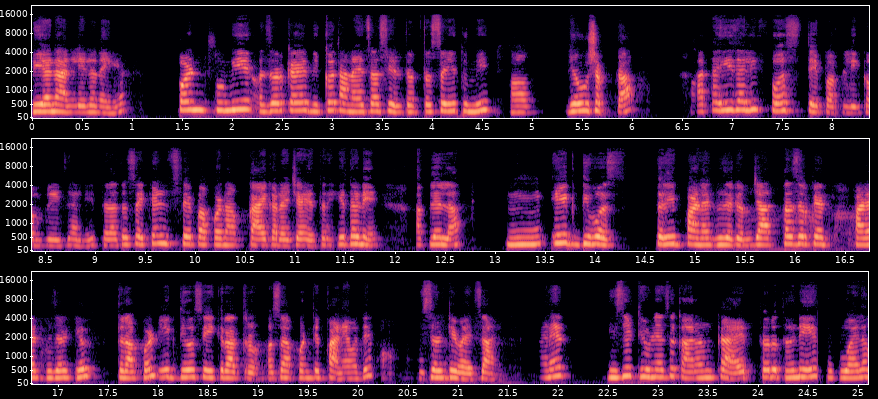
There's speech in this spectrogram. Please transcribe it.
बियाणं आणलेलं नाहीये. पण तुम्ही जर काय विकत आणायचं असेल तर तसंही तुम्ही घेऊ शकता. आता ही झाली फर्स्ट स्टेप आपली कंप्लीट झाली. तर आता सेकंड स्टेप आपण काय करायचे आहे तर हे धणे आपल्याला एक दिवस तरी पाण्यात भिजत ठेव म्हणजे आता जर काय पाण्यात भिजत ठेव तर आपण एक दिवस एक रात्र असं आपण ते पाण्यामध्ये भिजत ठेवायचं आहे. पाण्यात भिजत ठेवण्याचं कारण काय? तर धणे उगवायला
